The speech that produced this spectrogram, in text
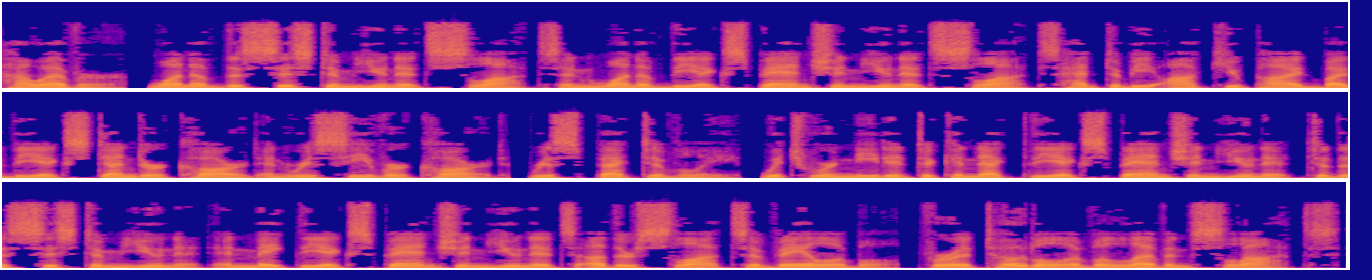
however, one of the system unit's slots and one of the expansion unit's slots had to be occupied by the extender card and receiver card, respectively, which were needed to connect the expansion unit to the system unit and make the expansion unit's other slots available, for a total of 11 slots.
